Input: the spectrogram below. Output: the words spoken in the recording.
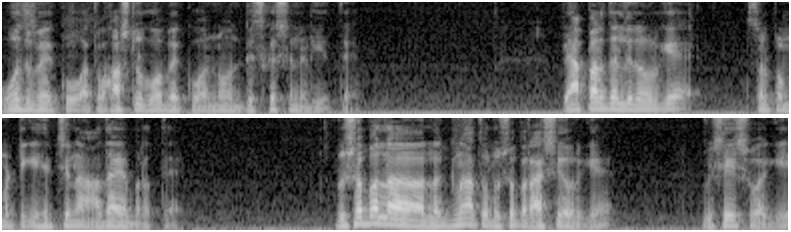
ಓದಬೇಕು ಅಥವಾ ಹಾಸ್ಟೆಲ್ಗೆ ಹೋಗಬೇಕು ಅನ್ನೋ ಒಂದು ಡಿಸ್ಕಷನ್ ನಡೆಯುತ್ತೆ. ವ್ಯಾಪಾರದಲ್ಲಿರೋರಿಗೆ ಸ್ವಲ್ಪ ಮಟ್ಟಿಗೆ ಹೆಚ್ಚಿನ ಆದಾಯ ಬರುತ್ತೆ. ವೃಷಭ ಲ ಲಗ್ನ ಅಥವಾ ಋಷಭ ರಾಶಿಯವರಿಗೆ ವಿಶೇಷವಾಗಿ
